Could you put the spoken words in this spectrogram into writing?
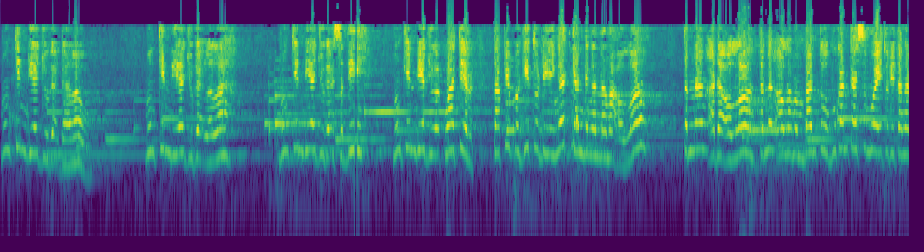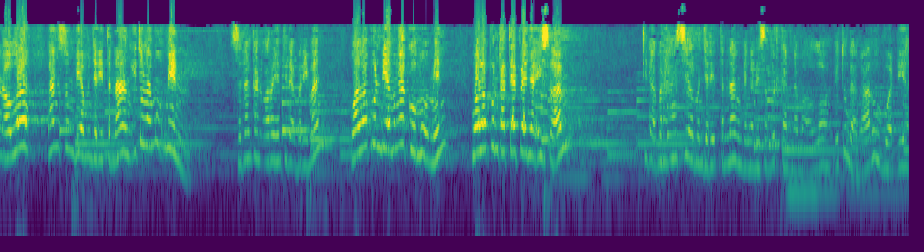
Mungkin dia juga galau. Mungkin dia juga lelah. Mungkin dia juga sedih. Mungkin dia juga khawatir. Tapi begitu diingatkan dengan nama Allah, tenang ada Allah, tenang Allah membantu. Bukankah semua itu di tangan Allah? Langsung dia menjadi tenang. Itulah mukmin. Sedangkan orang yang tidak beriman, walaupun dia mengaku mukmin, walaupun KTP-nya Islam, tidak berhasil menjadi tenang dengan disebutkan nama Allah. Itu nggak ngaruh buat dia.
